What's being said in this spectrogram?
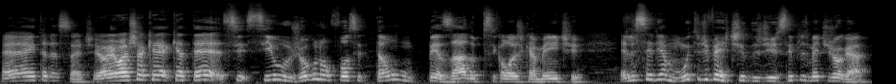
É interessante. Eu, eu acho que, que até se, se o jogo não fosse tão pesado psicologicamente, ele seria muito divertido de simplesmente jogar.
